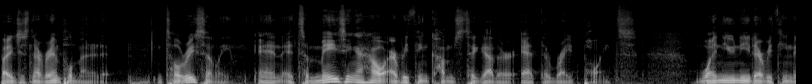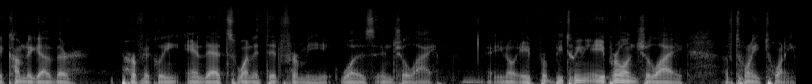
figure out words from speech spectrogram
but I just never implemented it until recently. And it's amazing how everything comes together at the right points when you need everything to come together perfectly. And that's when it did for me was in July, you know, April between April and July of 2020.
